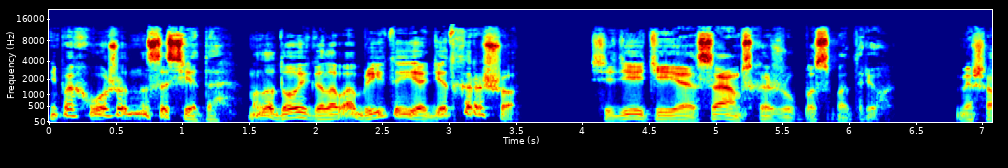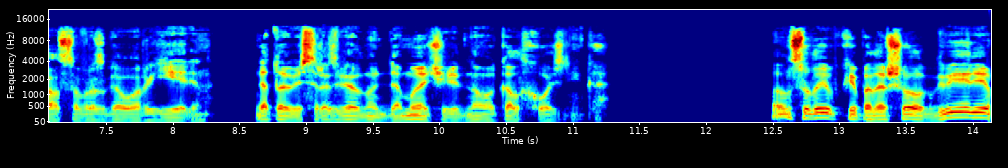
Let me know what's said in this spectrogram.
«Не похож он на соседа. Молодой, голова бритая и одет хорошо. «Сидите, я сам схожу, посмотрю», — вмешался в разговор Ерин, готовясь развернуть домой очередного колхозника. Он с улыбкой подошел к двери,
